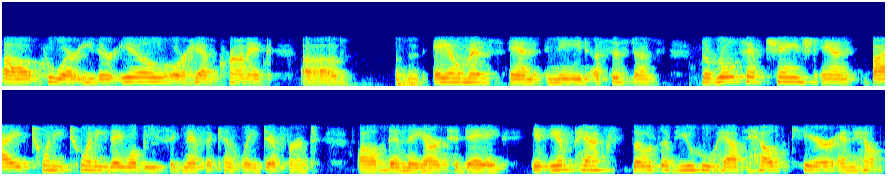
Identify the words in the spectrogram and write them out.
uh, who are either ill or have chronic uh, ailments and need assistance. The rules have changed, and by 2020, they will be significantly different uh, than they are today. It impacts those of you who have health care and health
